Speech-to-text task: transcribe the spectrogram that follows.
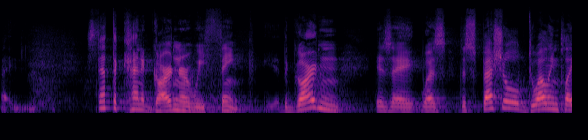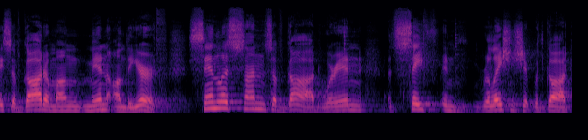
It's not the kind of gardener we think. The garden is a, was the special dwelling place of God among men on the earth. Sinless sons of God were in safe in relationship with God,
